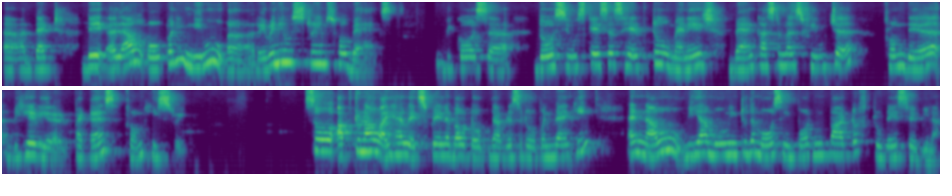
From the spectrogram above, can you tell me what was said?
uh, that they allow opening new uh, revenue streams for banks because uh, those use cases help to manage bank customers future from their behavioral patterns from history. So up to now, I have explained about WSO2 Open Banking. And now we are moving to the most important part of today's webinar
